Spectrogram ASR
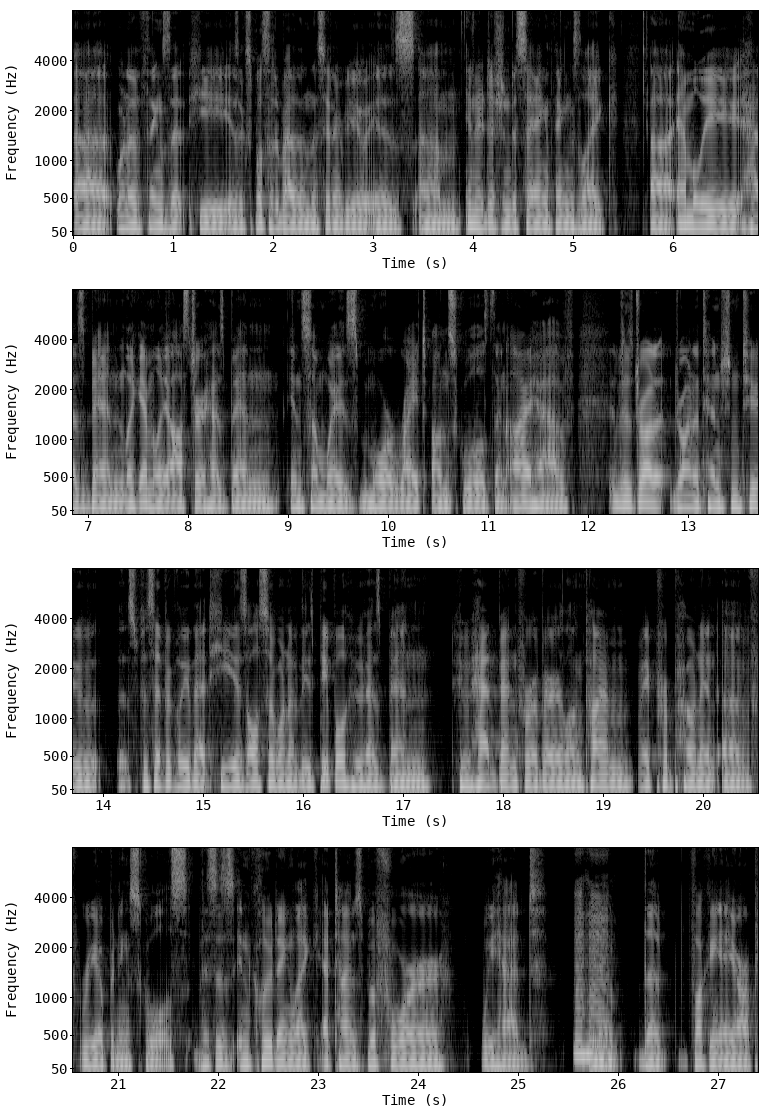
uh, one of the things that he is explicit about in this interview is, um, in addition to saying things like uh, Emily has been, like Emily Oster has been, in some ways more right on schools than I have. It has drawn drawn attention to specifically that he is also one of these people who has been who had been for a very long time a proponent of reopening schools. This is including like at times before we had you know the fucking ARP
